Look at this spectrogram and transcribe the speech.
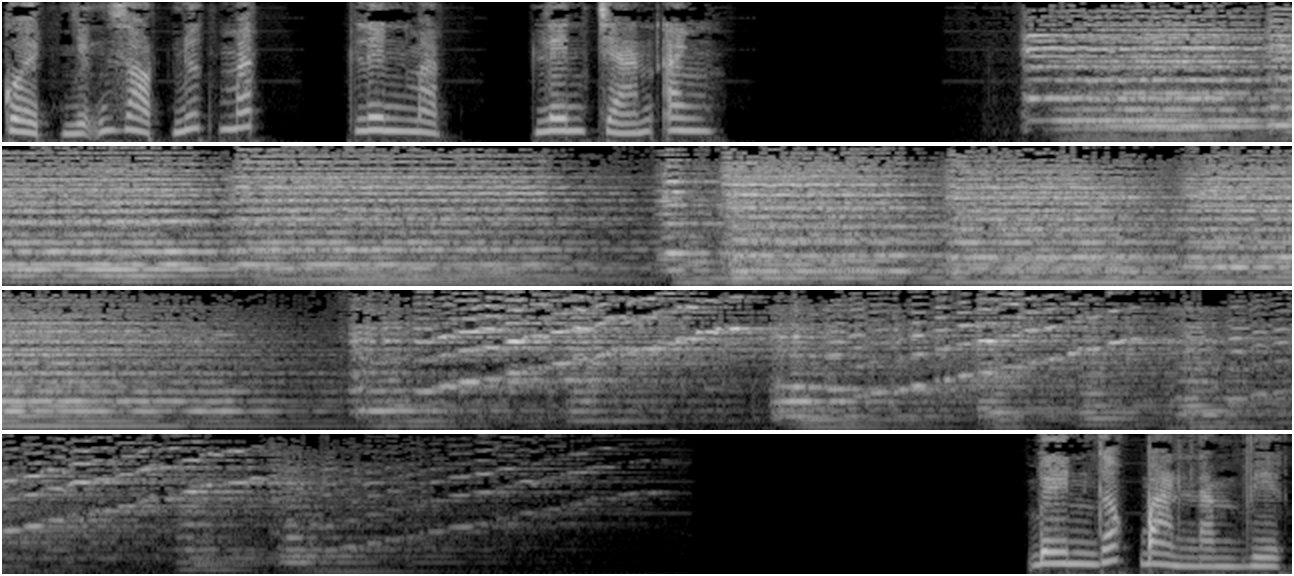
quệt những giọt nước mắt lên mặt, lên chán anh. Bên góc bàn làm việc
